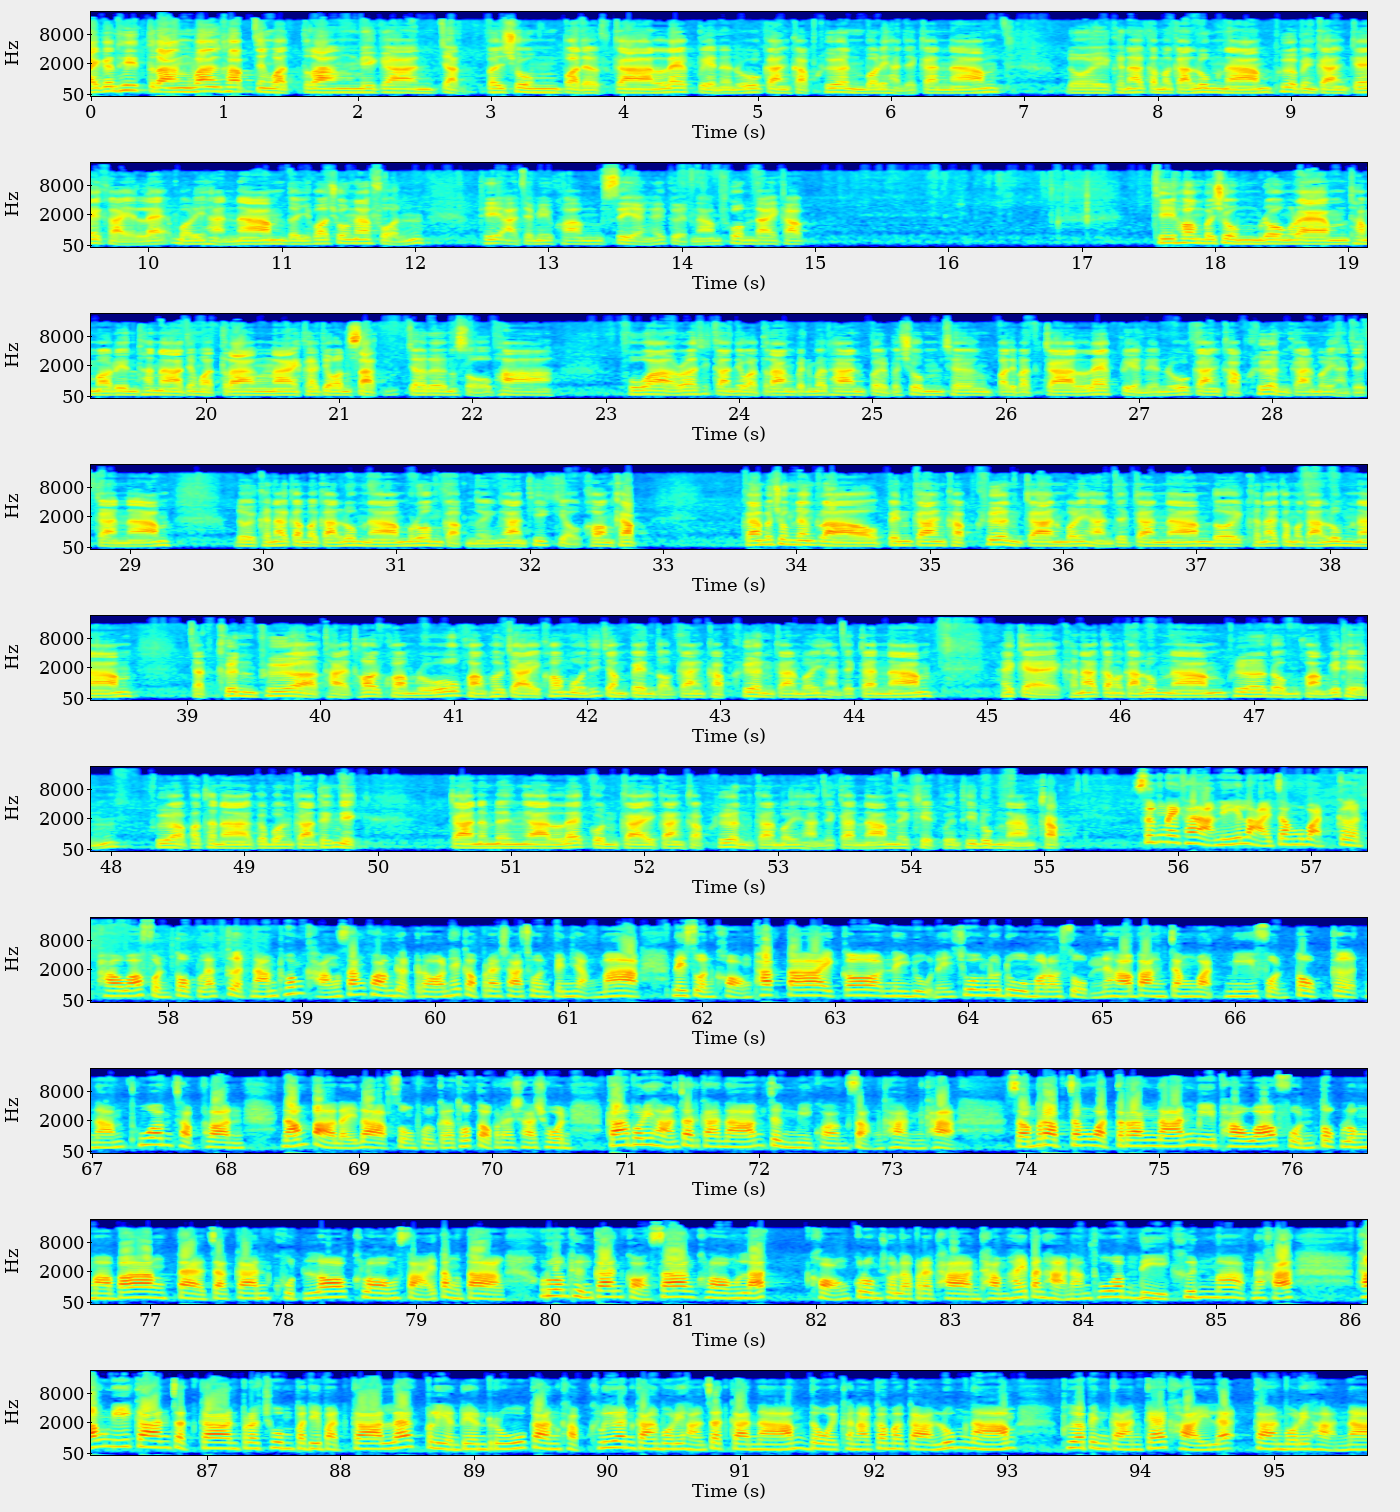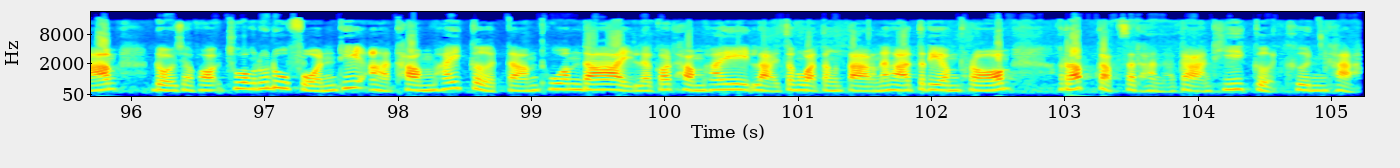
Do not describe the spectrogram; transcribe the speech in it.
ไปกันที่ตรังบ้างครับ จังหวัดตรังมีการจัดประชุมปฏิบัติการแลกเปลี่ยนเรียนรู้การขับเคลื่อนบริหารจัดการน้ำโดยคณะกรรมการลุ่มน้ำเพื่อเป็นการแก้ไขและบริหารน้ำโดยเฉพาะช่วงหน้าฝนที่อาจจะมีความเสี่ยงให้เกิดน้ำท่วมได้ครับ ที่ห้องประชุมโรงแรมธรรมรินทนาจังหวัดตรังนายขจรศักดิ์เจริญโสภาผู้ว่าราชการจังหวัดตรังเป็นประธานเปิดประชุมเชิงปฏิบัติการแลกเปลี่ยนเรียนรู้การขับเคลื่อนการบริหารจัดการน้ำ โดยคณะกรรมการลุ่มน้ำร่วมกับหน่วยงานที่เกี่ยวข้องครับ การประชุมดังกล่าว เป็นการขับเคลื่อนการบริหารจัดการน้ำโดยคณะกรรมการลุ่มน้ำจัดขึ้นเพื่อถ่ายทอดความรู้ความเข้าใจข้อมูลที่จำเป็นต่อการขับเคลื่อนการบริหารจัดการน้ำให้แก่คณะกรรมการลุ่มน้ำเพื่อระดมความคิดเห็น เพื่อพัฒนากระบวนการเทคนิค การดำเนินงานและกลไกการขับเคลื่อนการบริหารจัดการน้ำในเขตพื้นที่ลุ่มน้ำครับ ซึ่งในขณะนี้หลายจังหวัดเกิดภาวะฝนตก และเกิดน้ำท่วมขังสร้างความเดือดร้อนให้กับประชาชนเป็นอย่างมาก ในส่วนของภาคใต้ก็ในอยู่ในช่วงฤดูมรสุมนะคะ บางจังหวัดมีฝนตกเกิดน้ำท่วมฉับพลัน น้ำป่าไหลหลากส่งผลกระทบต่อประชาชน การบริหารจัดการน้ำจึงมีความสำคัญค่ะสำหรับจังหวัดตรังนั้นมีภาวะฝนตกลงมาบ้าง แต่จากการขุดลอกคลองสายต่างๆ รวมถึงการก่อสร้างคลองลัด ของกรมชลประทานทำให้ปัญหาน้ำท่วมดีขึ้นมากนะคะ ทั้งนี้การจัดการประชุมปฏิบัติการแลกเปลี่ยนเรียนรู้การขับเคลื่อนการบริหารจัดการน้ำโดยคณะกรรมการลุ่มน้ำเพื่อเป็นการแก้ไขและการบริหารน้ำโดยเฉพาะช่วงฤดูฝนที่อาจทำให้เกิดน้ำท่วมได้ แล้วก็ทำให้หลายจังหวัดต่างๆนะคะ เตรียมพร้อมรับกับสถานการณ์ที่เกิดขึ้นค่ะ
